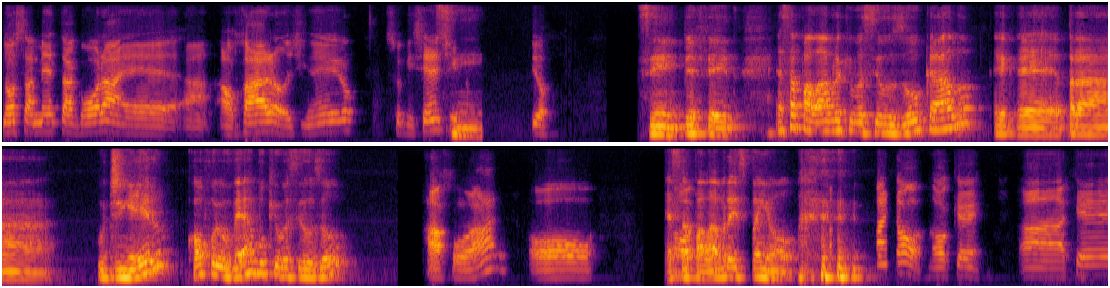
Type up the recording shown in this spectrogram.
nossa meta agora é ahorrar o dinheiro suficiente. Sim. Sim, perfeito. Essa palavra que você usou, Carlos, é, é para o dinheiro. Qual foi o verbo que você usou? Ahorrar ou essa palavra é espanhol. Espanhol, ok. Que,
